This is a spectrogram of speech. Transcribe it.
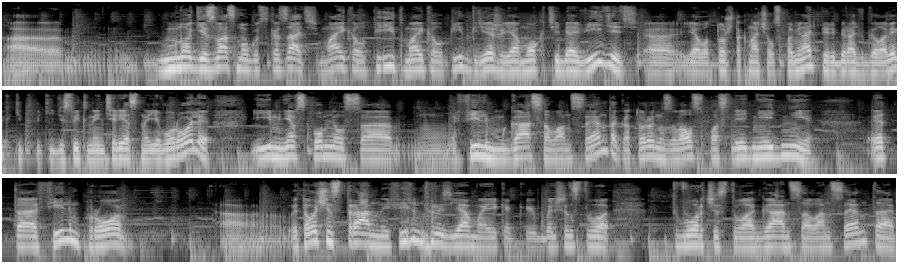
А, многие из вас могут сказать, Майкл Пит, Майкл Пит, где же я мог тебя видеть? А, я вот тоже так начал вспоминать, перебирать в голове какие-то такие действительно интересные его роли, и мне вспомнился фильм Гаса Ван Сента, который назывался «Последние дни». Это фильм про а, это очень странный фильм, друзья мои, как и большинство творчества Ганса Ван Сента.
